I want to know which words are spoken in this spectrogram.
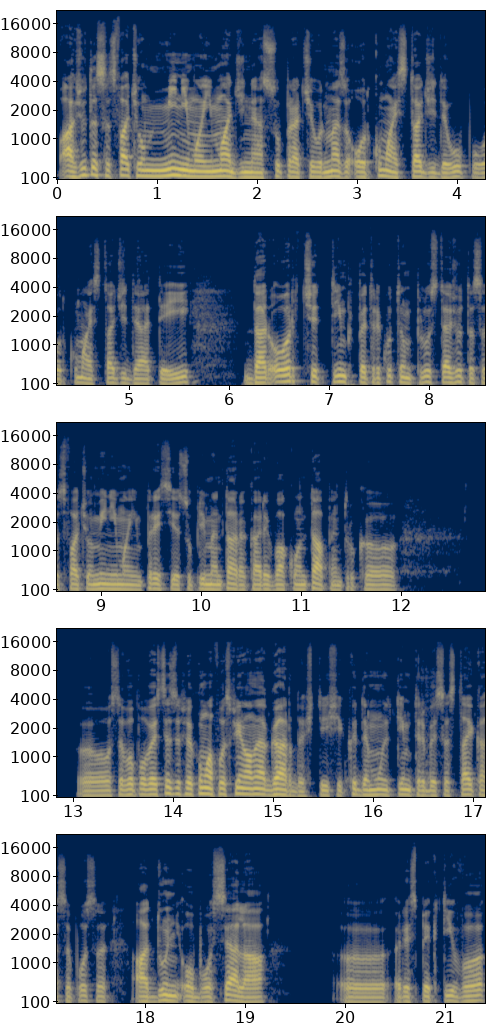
ajută să-ți faci o minimă imagine asupra ce urmează. Oricum ai stagii de UPU, oricum ai stagii de ATI, dar orice timp petrecut în plus te ajută să-ți faci o minimă impresie suplimentară care va conta, pentru că uh, o să vă povestesc despre cum a fost prima mea gardă, știi, și cât de mult timp trebuie să stai ca să poți să aduni oboseala uh, respectivă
